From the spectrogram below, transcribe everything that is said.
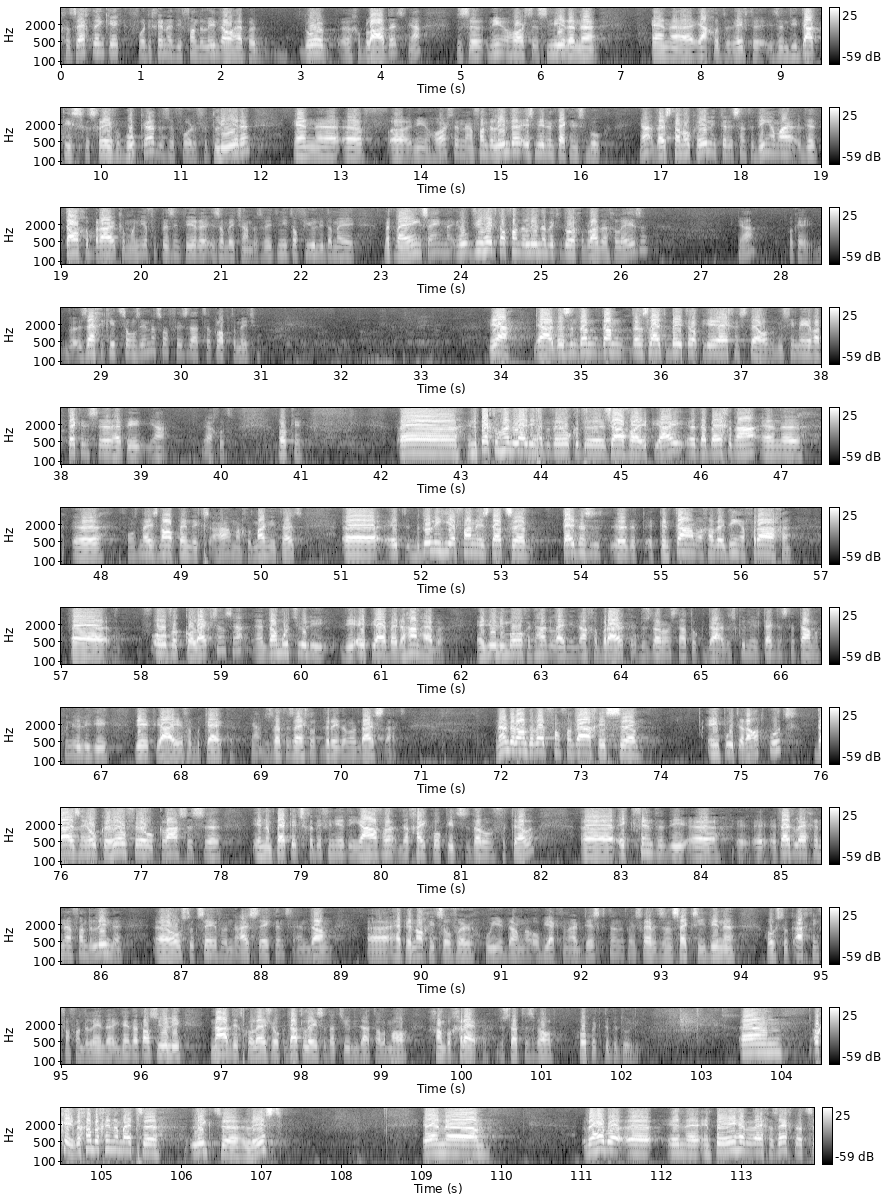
gezegd, denk ik, voor degenen die Van der Linden al hebben doorgebladerd. ja. Dus Nienhorst is meer een, en ja goed, het heeft, is een didactisch geschreven boek, hè, dus voor het leren. En eh, eh, f- eh, Nienhorst en, Van der Linden is meer een technisch boek. Ja, daar staan ook heel interessante dingen, maar de taalgebruik en manier van presenteren is een beetje anders. Ik weet niet of jullie daarmee met mij eens zijn. Wie heeft al van der Linden een beetje doorgebladerd en gelezen? Ja? Oké. Zeg ik iets onzinnigs of is dat, klopt een beetje? Ja, ja dus dan, dan, dan sluit je beter op je eigen stijl. Misschien ben je wat technisch, eh, heb je, ja, ja goed. Oké. Eh, in de Practical Handleiding hebben wij ook de Java API eh, daarbij gedaan. En eh, volgens mij is het nou appendix A, maar goed, maakt niet uit. Het, de bedoeling hiervan is dat tijdens het, tentamen gaan wij dingen vragen over collections. Ja? En dan moeten jullie die API bij de hand hebben. En jullie mogen de handleiding dan gebruiken, dus daarom staat ook daar. Dus kunnen jullie, tijdens het tentamen kunnen jullie die, die API even bekijken. Ja? Dus dat is eigenlijk de reden waarom daar staat. Een ander onderwerp van vandaag is eh, input en output. Daar zijn ook eh, heel veel classes eh, in een package gedefinieerd in Java. Daar ga ik ook iets daarover vertellen. Ik vind die, het uitleggen van de Linde, hoofdstuk 7, uitstekend. En dan heb je nog iets over hoe je dan objecten naar disken kunt schrijven. Het is een sectie binnen hoofdstuk 18 van Van der Linde. Ik denk dat als jullie na dit college ook dat lezen, dat jullie dat allemaal gaan begrijpen. Dus dat is wel, hoop ik, de bedoeling. Ehm, Oké, we gaan beginnen met eh linked eh, list. En ehm, we hebben eh, in, in PE hebben wij gezegd dat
